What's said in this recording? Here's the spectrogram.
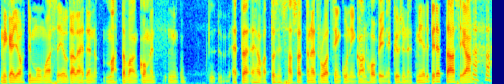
mikä johti muun muassa Iltalehden mahtavaan komment, niin kuin, että he ovat tosissaan soittaneet Ruotsin kuninkaan hoviin ja kysyneet mielipidettä asiaan.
